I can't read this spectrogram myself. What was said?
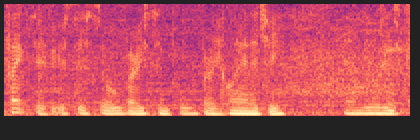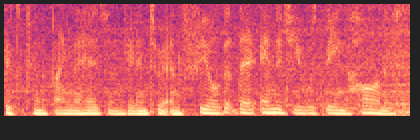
Effective. It was just all very simple, very high energy. And the audience could kind of bang their heads and get into it and feel that their energy was being harnessed.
